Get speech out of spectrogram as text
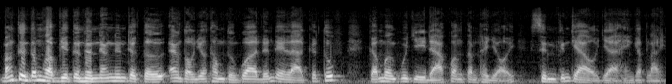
Bản tin tổng hợp về tình hình an ninh trật tự, an toàn giao thông tuần qua đến đây là kết thúc. Cảm ơn quý vị đã quan tâm theo dõi. Xin kính chào và hẹn gặp lại.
